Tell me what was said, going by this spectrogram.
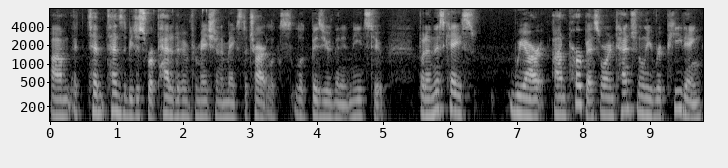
Um, it tends to be just repetitive information and makes the chart looks look busier than it needs to. But in this case we are on purpose or intentionally repeating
